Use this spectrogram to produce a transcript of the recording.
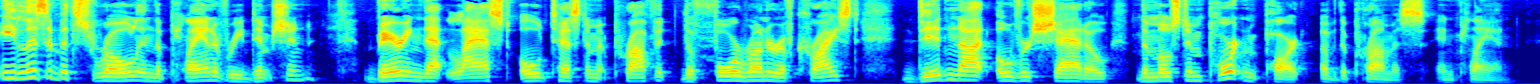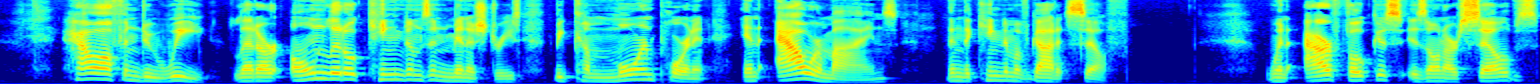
Elizabeth's role in the plan of redemption, bearing that last Old Testament prophet, the forerunner of Christ, did not overshadow the most important part of the promise and plan. How often do we let our own little kingdoms and ministries become more important in our minds than the kingdom of God itself? When our focus is on ourselves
